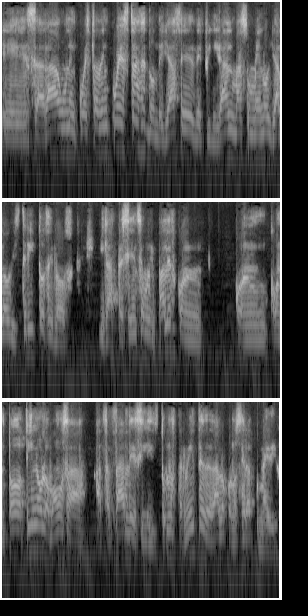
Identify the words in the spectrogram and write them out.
eh, se hará una encuesta de encuestas en donde ya se definirán más o menos ya los distritos y los y las presidencias municipales con con, con todo tino lo vamos a, a, tratar de, si tú nos permites, de darlo a conocer a tu medio.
